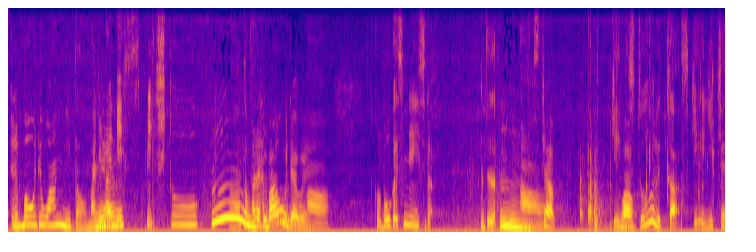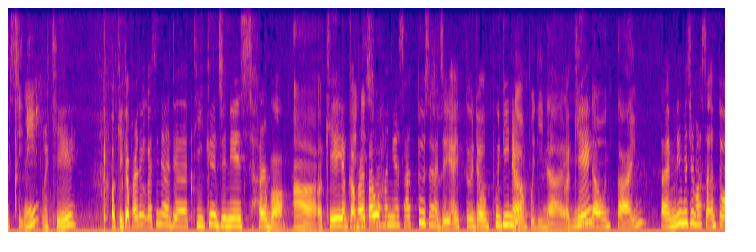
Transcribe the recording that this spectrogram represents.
dia hmm. bau dia wangi tau. Manis-manis yeah. peach tu. Hmm, ah, tak dah bau, bau dah pun. Ah. Kalau bau kat sini lagi sedap. Betul tak? Hmm, ah. sedap. Okey, wow. lepas tu letak sikit lagi chia ni. Okey. Okey, Kak Farah tengok kat sini ada tiga jenis herba. Ah. Okey, yang Kak Farah tahu hanya satu sahaja iaitu daun pudina. Daun pudina. Okey. Ini daun thyme. Thyme ni macam masak untuk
